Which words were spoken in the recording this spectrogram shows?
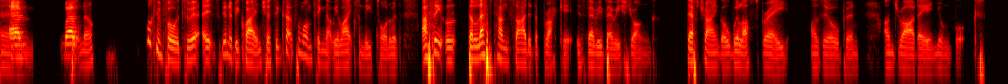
Um, Well, no. Looking forward to it. It's going to be quite interesting because that's the one thing that we like from these tournaments. I think the left hand side of the bracket is very, very strong. Death Triangle, Will Ospreay, Aussie Open, Andrade, and Young Bucks.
